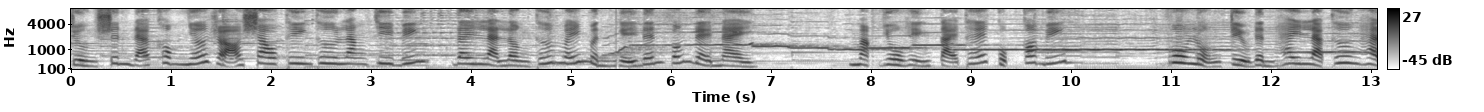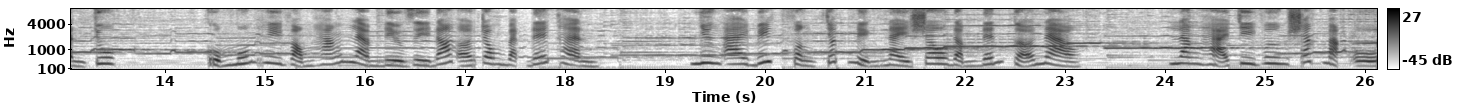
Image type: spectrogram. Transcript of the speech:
Trường Sinh đã không nhớ rõ sau thiên thư lăng chi biến Đây là lần thứ mấy mình nghĩ đến vấn đề này Mặc dù hiện tại thế cục có biến, Vô luận triều đình hay là thương hành chu, Cũng muốn hy vọng hắn làm điều gì đó ở trong Bạch Đế Thành. Nhưng ai biết phần chất miệng này sâu đậm đến cỡ nào? Lăng Hải Chi Vương sắc mặt ủ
